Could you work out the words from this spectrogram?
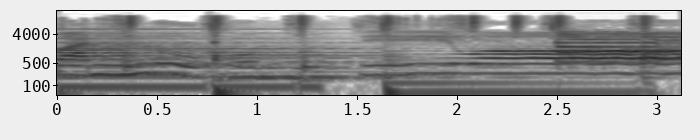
วันลูกผมจีวร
